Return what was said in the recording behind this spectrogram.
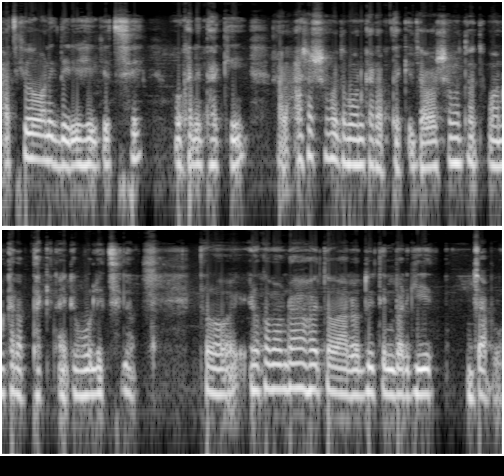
আজকেও অনেক দেরি হয়ে গেছে, ওখানে থাকি। আর আসার সময় তো মন খারাপ থাকে, যাওয়ার সময় তো হয়তো মন খারাপ থাকে না, এটা বলেছিলাম। তো এরকম আমরা হয়তো আরও দুই, তিনবার গিয়ে যাব।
